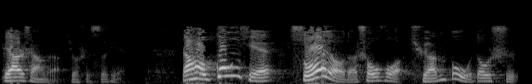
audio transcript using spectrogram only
边上的就是私田。然后公田所有的收获全部都是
